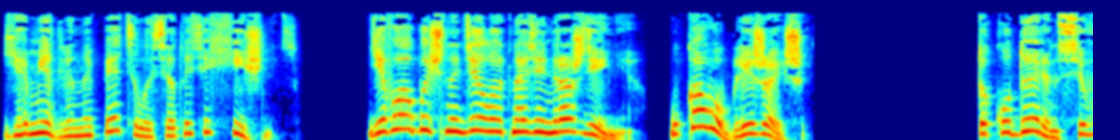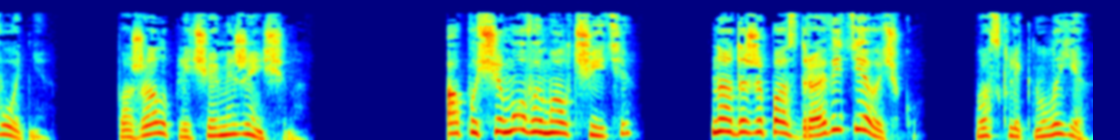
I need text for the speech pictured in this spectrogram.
Я медленно пятилась от этих хищниц. Его обычно делают на день рождения. У кого ближайший? Так у ударен сегодня, пожала плечами женщина. А почему вы молчите? Надо же поздравить девочку воскликнула я.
